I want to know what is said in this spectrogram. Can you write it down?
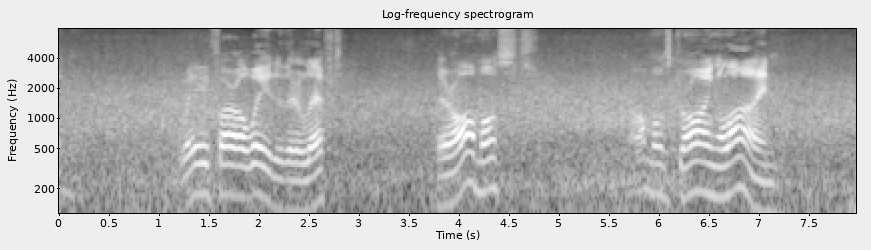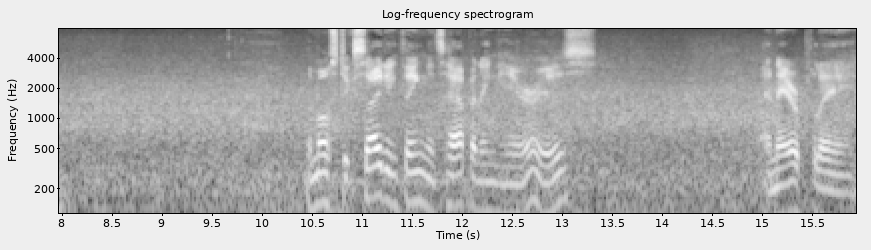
and way far away to their left. They're almost, almost drawing a line. The most exciting thing that's happening here is an airplane.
